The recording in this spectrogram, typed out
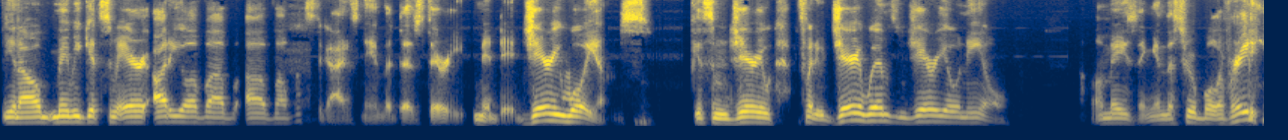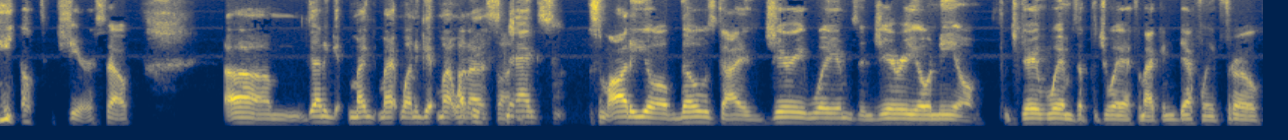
you know, maybe get some air audio of of, of uh, what's the guy's name that does their midday? Jerry Williams. Get some Jerry. Funny, Jerry Williams and Jerry O'Neill. Amazing in the Super Bowl of radio this year. So, um, gotta get might might want to get might want to snag some, some audio of those guys, Jerry Williams and Jerry O'Neill. Jerry Williams at the Joy FM. I can definitely throw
